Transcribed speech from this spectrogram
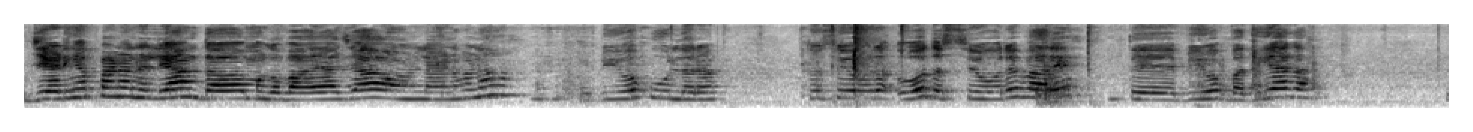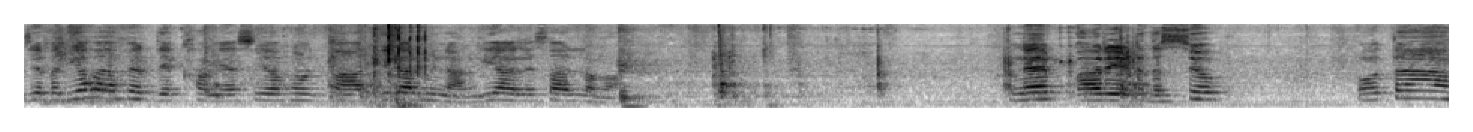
ਜਿਹੜੀਆਂ ਭੈਣਾਂ ਨੇ ਲਿਆਂਦਾ, ਉਹ ਮੰਗਵਾਇਆ ਜਾਂ ਆਨਲਾਈਨ ਹਨਾ? ਵੀ ਉਹ ਕੂਲਰ, ਤੁਸੀਂ ਉਹਦਾ- ਉਹ ਦੱਸਿਓ ਉਹਦੇ ਬਾਰੇ, ਤੇ ਵੀ ਉਹ ਵਧੀਆ ਹੈਗਾ। ਜੇ ਵਧੀਆ ਹੋਇਆ ਫਿਰ ਦੇਖਾਂਗੇ ਅਸੀਂ ਹੁਣ ਤਾਂ ਅੱਧੀ ਗਰਮੀ ਲੰਘ ਗਈ, ਅਗਲੇ ਸਾਲ ਲਵਾਂਗੇ ਨੇ ਰੇਟ ਦੱਸਿਓ। ਉਹ ਤਾਂ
